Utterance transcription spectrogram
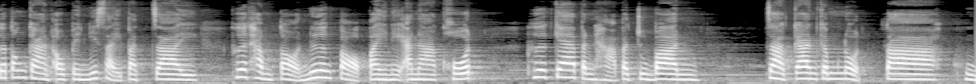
ก็ต้องการเอาเป็นนิสัยปัจจัย เพื่อทำต่อเนื่องต่อไปในอนาคต เพื่อแก้ปัญหาปัจจุบัน จากการกำหนดตา หู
